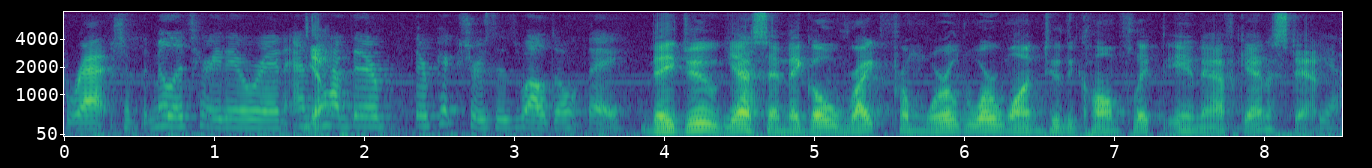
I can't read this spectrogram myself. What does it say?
branch of the military they were in, and Yep. they have their, their pictures as well, don't they? They do, yes, and they go right from World War One to the conflict in Afghanistan. Yeah.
